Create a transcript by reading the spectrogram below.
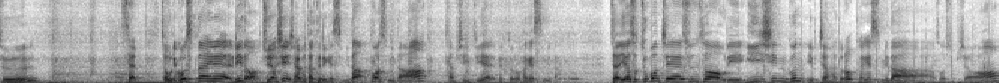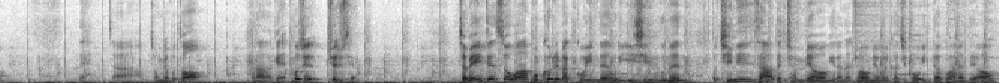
둘 셋. 자, 우리 고스트나인의 리더 주영 씨 잘 부탁드리겠습니다. 고맙습니다. 잠시 뒤에 뵙도록 하겠습니다. 자, 이어서 두 번째 순서 우리 이신군 입장하도록 하겠습니다. 어서 오십시오. 네. 자, 정면부터 편안하게 포즈 취해 주세요. 자 메인 댄서와 보컬을 맡고 있는 우리 이신구는 또 진인사 대천명이라는 좌우명을 가지고 있다고 하는데요.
